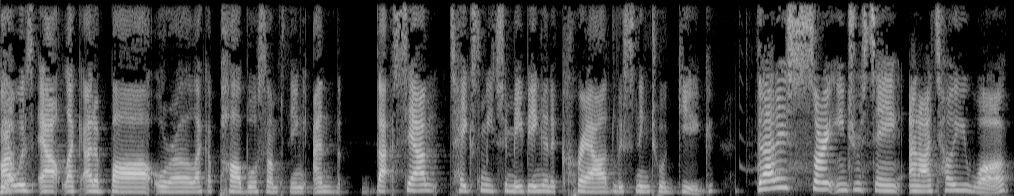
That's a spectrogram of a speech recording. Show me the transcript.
I was out like at a bar or a, like a pub or something, and that sound takes me to me being in a crowd listening to a gig. That is so interesting. And I tell you what,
